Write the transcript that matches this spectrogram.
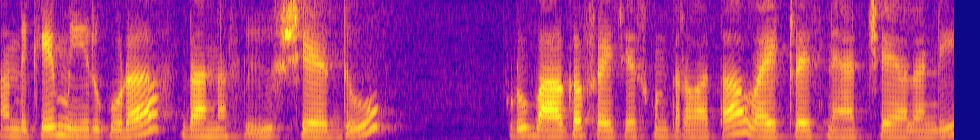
అందుకే మీరు కూడా దాన్ని అసలు యూస్ చేయొద్దు. ఇప్పుడు బాగా ఫ్రై చేసుకున్న తర్వాత వైట్ రైస్ని యాడ్ చేయాలండి.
